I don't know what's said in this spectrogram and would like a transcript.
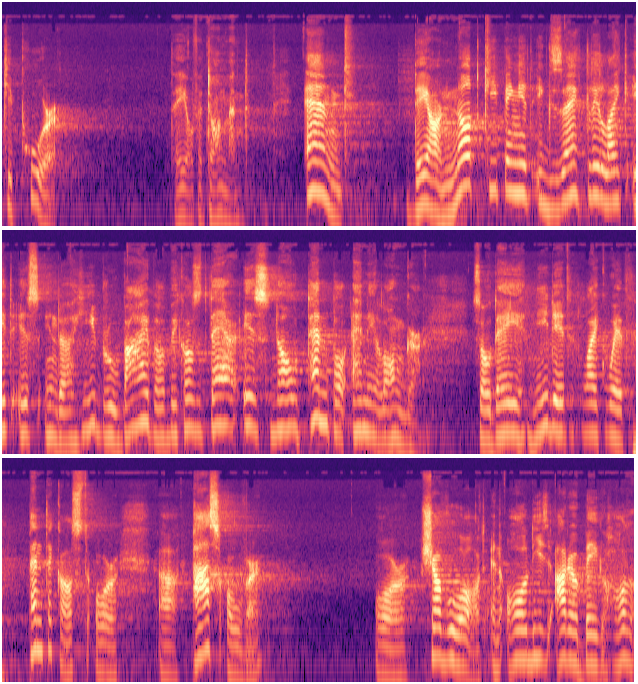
Kippur, Day of Atonement. And they are not keeping it exactly like it is in the Hebrew Bible because there is no temple any longer. So they needed, like with Pentecost or uh, Passover or Shavuot and all these other big hol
